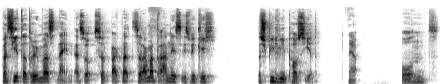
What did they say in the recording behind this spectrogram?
passiert da drüben was? Nein. Also sobald man, solange man dran ist, ist wirklich das Spiel wie pausiert. Ja. Und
